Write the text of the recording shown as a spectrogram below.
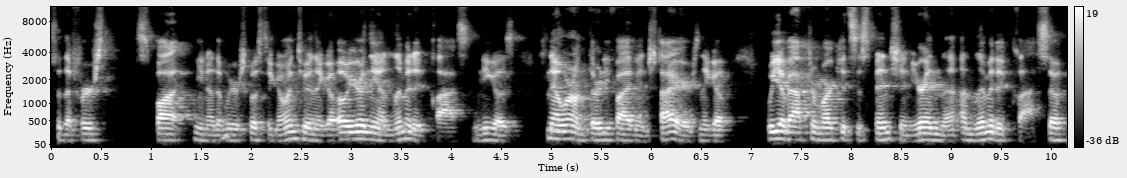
to the first spot, you know, that we were supposed to go into, and they go, "Oh, you're in the unlimited class." And he goes, "No, we're on 35 inch tires." And they go, "We have aftermarket suspension. You're in the unlimited class." So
